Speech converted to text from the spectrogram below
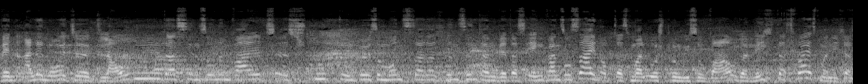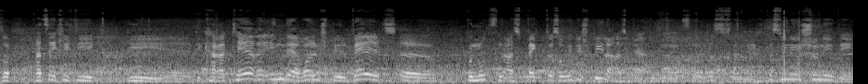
wenn alle Leute glauben, dass in so einem Wald es spukt und böse Monster da drin sind, dann wird das irgendwann so sein. Ob das mal ursprünglich so war oder nicht, das weiß man nicht. Also tatsächlich die, die, äh, die Charaktere in der Rollenspielwelt äh, benutzen Aspekte, so wie die Spieler Aspekte benutzen. Das das finde ich eine schöne Idee.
